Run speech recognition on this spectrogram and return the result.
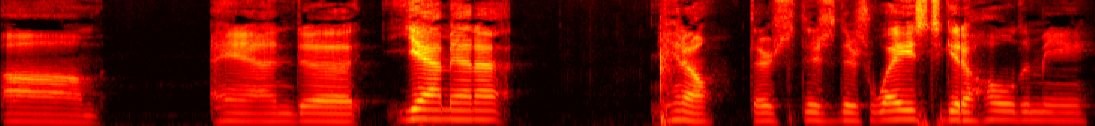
Um, and uh, yeah, man, I, you know, there's there's there's ways to get a hold of me,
